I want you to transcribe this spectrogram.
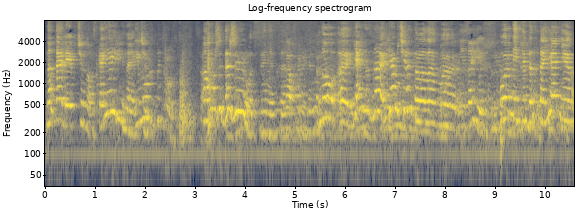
Наталья Евчуновская, я Ирина И Евчуновская. может быть родственница. А может даже и родственница. Ну, э, я не знаю, я участвовала в э, сборнике «Достояние»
